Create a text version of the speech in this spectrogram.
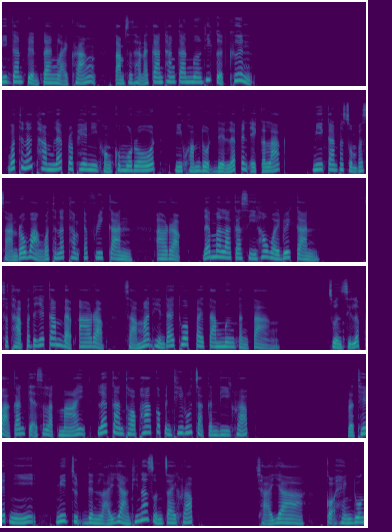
มีการเปลี่ยนแปลงหลายครั้ง ตามสถานการณ์ทางการเมืองที่เกิดขึ้น วัฒนธรรมและประเพณีของโคโมโรสมีความโดดเด่นและเป็นเอกลักษณ์ มีการผสมผสานระหว่างวัฒนธรรมแอฟริกัน อาหรับ และมาลากาซีเข้าไว้ด้วยกัน สถาปัตยกรรมแบบอาหรับสามารถเห็นได้ทั่วไปตามเมืองต่างๆ ส่วนศิลปะการแกะสลักไม้ และการทอผ้าก็เป็นที่รู้จักกันดีครับ ประเทศนี้มีจุดเด่นหลายอย่างที่น่าสนใจครับ ฉายา เกาะแห่งดวง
